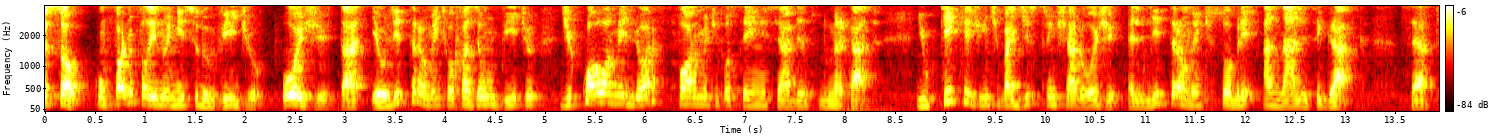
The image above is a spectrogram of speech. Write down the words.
Pessoal, conforme eu falei no início do vídeo, hoje, tá? Eu literalmente vou fazer um vídeo de qual a melhor forma de você iniciar dentro do mercado. E o que que a gente vai destrinchar hoje é literalmente sobre análise gráfica, certo?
